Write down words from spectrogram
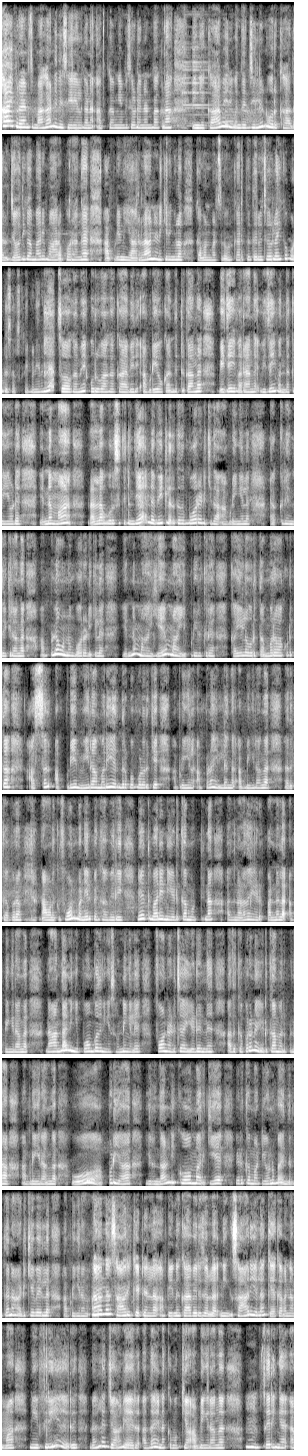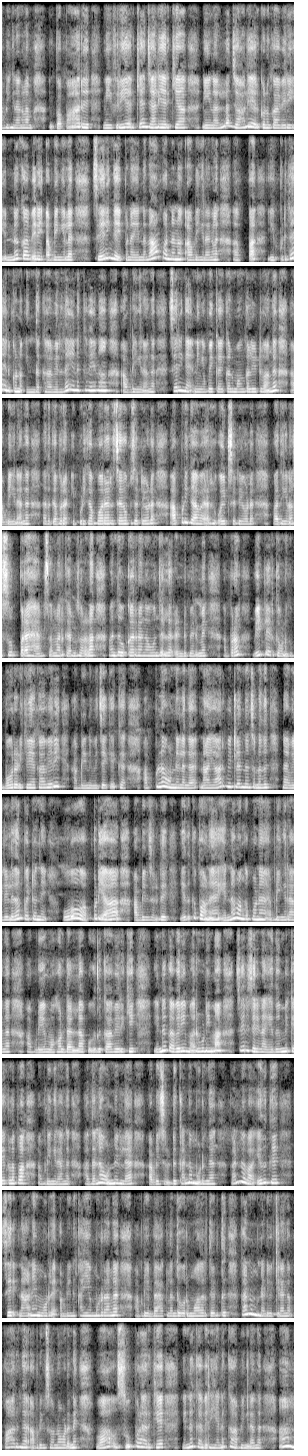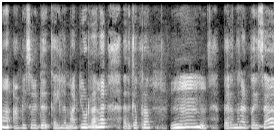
Hi friends Mahanadi சீரியலுக்கான upcoming episode என்னென்னு பார்க்கலாம். இங்கே காவேரி வந்து ஜில்லுன்னு ஒரு காதல் ஜோதிகா மாதிரி மாற போகிறாங்க அப்படின்னு யாரெல்லாம் நினைக்கிறீங்களோ கமெண்ட் பாக்ஸில் ஒரு கருத்தை தெரிவித்து ஒரு லைக்கை போட்டு சப்ஸ்கிரைப் பண்ணிடுங்க சோகமே உருவாக காவேரி அப்படியே உட்காந்துட்டு இருக்காங்க. விஜய் வராங்க. விஜய் வந்த கையோட என்னம்மா நல்லா ஊர் சுற்றிட்டு இருந்தியா? இல்லை வீட்டில் இருக்கிறது போர் அடிக்குதா? அப்படிங்கல டக்குன்னு எந்திரிக்கிறாங்க. அப்படிலாம் ஒன்றும் போர் அடிக்கல. என்னம்மா ஏம்மா இப்படி இருக்கிற? கையில் ஒரு தம்பரவா கொடுத்தா அசல் அப்படியே மீறா மாதிரியே இருந்திருப்ப போல இருக்கே. அப்படிங்கல அப்பெல்லாம் இல்லைங்க. அப்படிங்கிறாங்க. அதுக்கப்புறம் நான் உனக்கு ஃபோன் பண்ணியிருப்பேன் காவேரி. நேற்று மாதிரி நீ எடுக்க விட்டினா அதனால தான் எடு பண்ணலை அப்படிங்கிறாங்க. நான் தான் நீங்கள் போகும்போது நீங்கள் சொன்னீங்களே ஃபோன் அடித்தா எடுன்னு அதுக்கப்புறம் நான் எடுக்காமல் இருப்பேனா அப்படிங்கிறாங்க. ஓ அப்படியா? இருந்தாலும் நீ கோபமாக இருக்கியே. எடுக்க மாட்டியோன்னு பயந்துட்டு நான் அடிக்கவே இல்லை அப்படிங்கிறாங்க. நான் தான் சாரி கேட்டேன்ல அப்படின்னு காவேரி சொல்ல நீங்கள் சாரியெல்லாம் கேட்க வேணாம்மா நீ ஃப்ரீயாக இரு நல்லா ஜாலியாக இரு அதுதான் எனக்கு முக்கியம் அப்படிங்கிறாங்க. ம் சரிங்க அப்படிங்கிறாங்களாம். இப்போ பாரு நீ ஃப்ரீயாக இருக்கியா ஜாலியாக இருக்கியா? நீ நல்லா ஜாலியாக இருக்கணும் காவேரி. என்ன காவேரி? அப்படிங்கல. சரிங்க இப்போ நான் என்ன தான் பண்ணணும் அப்படிங்கிறாங்களே அப்பா இப்படி தான் இருக்கணும் இந்த காவேரி தான் எனக்கு வேணும் அப்படிங்கிறாங்க. சரிங்க நீங்கள் போய் கை கால் முகம் கழுவிட்டு வாங்க அப்படிங்கிறாங்க. அதுக்கப்புறம் இப்படிக்கா போகிறாரு சிகப்பு சட்டையோட அப்படிக்கா வராரு ஒயிட் சட்டையோட. பார்த்தீங்கன்னா சூப்பராக ஹேம்சமாக இருக்காருன்னு சொல்லலாம். வந்து உட்காடுறாங்க ஊஞ்சலில் ரெண்டு பேருமே. அப்புறம் வீட்டில் இருக்க உனக்கு போர் அடிக்கிறியா காவேரி? அப்படின்னு விஜய் கேட்க அப்படிலாம் ஒன்றும் இல்லைங்க. நான் யார் வீட்டில் இருந்தேன்னு சொன்னது? நான் வெளியில் தான் போயிட்டு வந்தேன். ஓ அப்படியா? அப்படின்னு சொல்லிட்டு எதுக்கு போனேன் என்ன வாங்க போனேன் அப்படிங்கிறாங்க. அப்படியே முகம் டல்லாக போகுது காவேரிக்கு என்ன காவேரி மறுபடியுமா? சரி சரி நான் எதுவுமே கேட்கலப்பா அப்படிங்கிறாங்க. அதெல்லாம் ஒன்றும் இல்லை அப்படின்னு சொல்லிட்டு கண்ணை மூடுங்க. கண்ணை வா எதுக்கு? சரி நானே மூடுறேன் அப்படின்னு கையை மூடுறாங்க. அப்படியே பேக்லேருந்து ஒரு மோதிரத்தை எடுத்து கண்ணு முன்னாடி வைக்கிறாங்க. பாருங்க அப்படின்னு சொன்ன உடனே வா சூப்பராக இருக்கே. என்ன காவேரி எனக்கா? அப்படிங்கிறாங்க. ஆமாம் அப்படின்னு சொல்லிட்டு கையில் மாட்டி விடுறாங்க. அதுக்கப்புறம் ம் பிறந்தநாள் பரிசா?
